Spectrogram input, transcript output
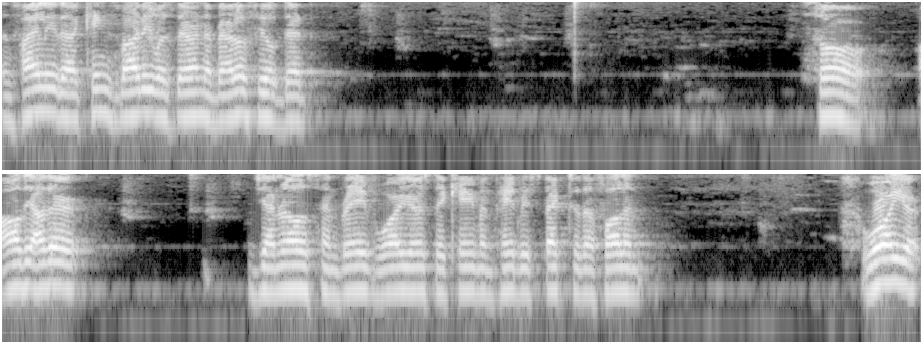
And finally the king's body was there on the battlefield dead. So, all the other generals and brave warriors, they came and paid respect to the fallen warrior.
